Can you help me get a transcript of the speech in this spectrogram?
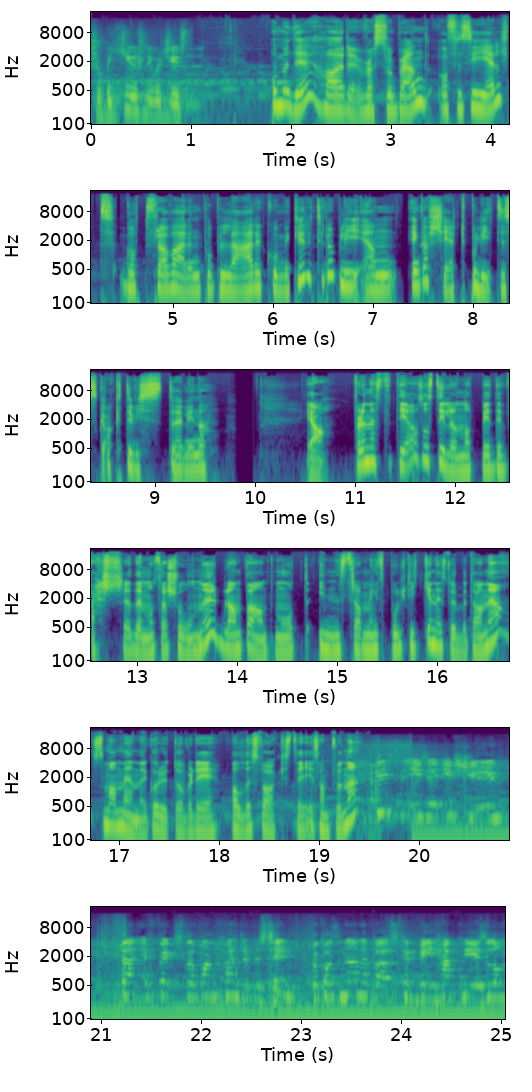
should be hugely reduced. Og med det har Russell Brand offisielt gått fra å være en populær komiker til å bli en engasjert politisk aktivist, Line. Ja, for den neste tida så stiller han opp i diverse demonstrasjoner, bl.a. mot innstrammingspolitikken i Storbritannia, som han mener går utover de aller svakeste i samfunnet. Is an issue that affects 100% because none of us can be happy as as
